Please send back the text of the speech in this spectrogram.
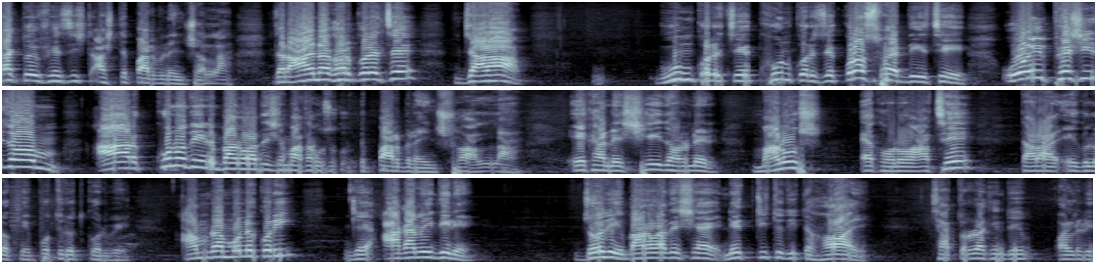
থাকতে ওই ফেসিস্ট আসতে পারবে না ইনশাল্লাহ যারা আয়নাঘর করেছে যারা গুম করেছে, খুন করেছে ক্রস ফায়ার দিয়েছে, ওই ফেসিজম আর কোনোদিন বাংলাদেশে মাথা উঁচু করতে পারবে না ইনশাআল্লাহ। এখানে সেই ধরনের মানুষ এখনও আছে, তারা এগুলোকে প্রতিরোধ করবে। আমরা মনে করি যে আগামী দিনে যদি বাংলাদেশে নেতৃত্ব দিতে হয়, ছাত্ররা কিন্তু অলরেডি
